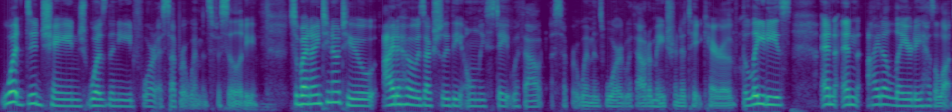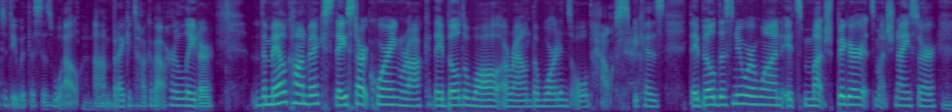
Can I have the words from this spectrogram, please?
What did change was the need for a separate women's facility. So by 1902, Idaho is actually the only state without a separate women's ward, without a matron to take care of the ladies. And and Ida Laerty has a lot to do with this as well, um, but I can talk about her later. The male convicts they start quarrying rock. They build a wall around the warden's old house because they build this newer one. It's much bigger. It's much nicer, mm.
